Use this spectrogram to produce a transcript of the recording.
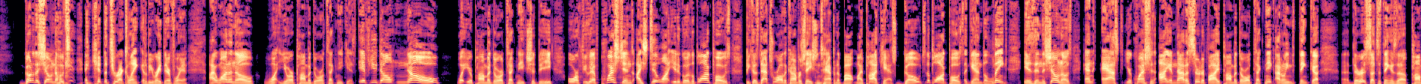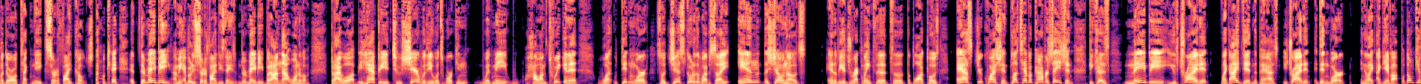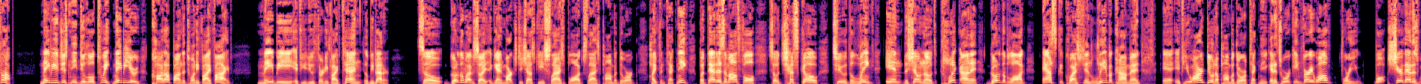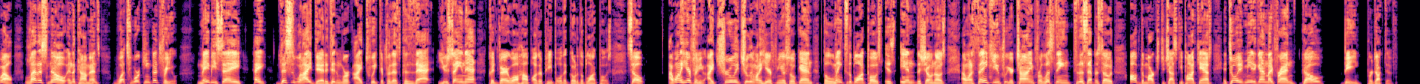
Go to the show notes and get the direct link. It'll be right there for you. I want to know what your Pomodoro technique is. If you don't know, what your Pomodoro technique should be. Or if you have questions, I still want you to go to the blog post because that's where all the conversations happen about my podcast. Go to the blog post. Again, the link is in the show notes and ask your question. I am not a certified Pomodoro technique. I don't even think uh, uh, there is such a thing as a Pomodoro technique certified coach. Okay. It, there may be. I mean, everybody's certified these days. There may be, but I'm not one of them. But I will be happy to share with you what's working with me, how I'm tweaking it, what didn't work. So just go to the website in the show notes and it'll be a direct link to to the blog post. Ask your question. Let's have a conversation because maybe you've tried it like I did in the past. You tried it. It didn't work and you're like, I give up. Well, don't give up. Maybe you just need to do a little tweak. Maybe you're caught up on the 25-5. Maybe if you do 35-10, it'll be better. So go to the website again, Mark Struczewski slash blog slash Pomodoro hyphen technique, but that is a mouthful. So just go to the link in the show notes, click on it, go to the blog, ask a question, leave a comment. If you are doing a Pomodoro technique and it's working very well for you, well, share that as well. Let us know in the comments what's working good for you. Maybe say, Hey, this is what I did. It didn't work. I tweaked it for this because that you saying that could very well help other people that go to the blog post. So I want to hear from you. I truly, truly want to hear from you. So again, the link to the blog post is in the show notes. I want to thank you for your time for listening to this episode of the Mark Struczewski podcast. Until we meet again, my friend, go be productive.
